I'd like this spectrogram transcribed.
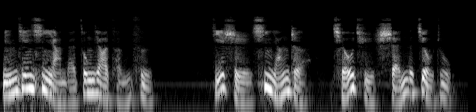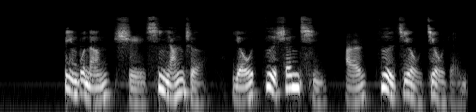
民间信仰的宗教层次，即使信仰者求取神的救助，并不能使信仰者由自身起而自救救人。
